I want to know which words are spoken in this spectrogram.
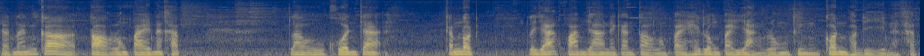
จากนั้นก็ตอกลงไปนะครับ เราควรจะกำหนดระยะความยาวในการตอกลงไปให้ลงไปอย่างลงถึงก้นพอดีนะครับ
